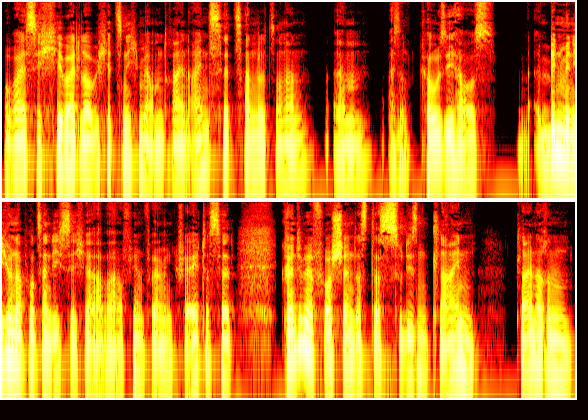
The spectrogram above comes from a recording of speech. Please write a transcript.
Wobei es sich hierbei, glaube ich, jetzt nicht mehr um 3 in 1 Sets handelt, sondern ähm, also Cozy House. Bin mir nicht hundertprozentig sicher, aber auf jeden Fall ein Creator Set. Könnte mir vorstellen, dass das zu diesen kleinen, kleineren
